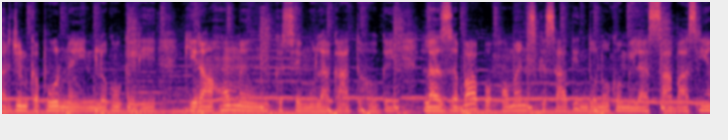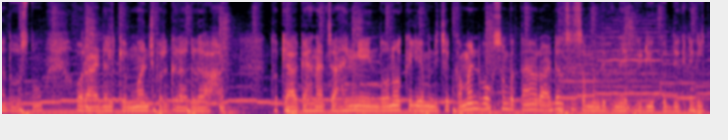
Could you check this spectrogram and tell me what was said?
अर्जुन कपूर ने इन लोगों के लिए कि राहों में उनसे मुलाकात हो गई। लाजवाब परफॉर्मेंस के साथ इन दोनों को मिला शाबाशियाँ दोस्तों और आइडल के मंच पर गड़गड़ाहट। तो क्या कहना चाहेंगे इन दोनों के लिए हम नीचे कमेंट बॉक्स में बताएँ और आइडल से संबंधित नए वीडियो को देखने के लिए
